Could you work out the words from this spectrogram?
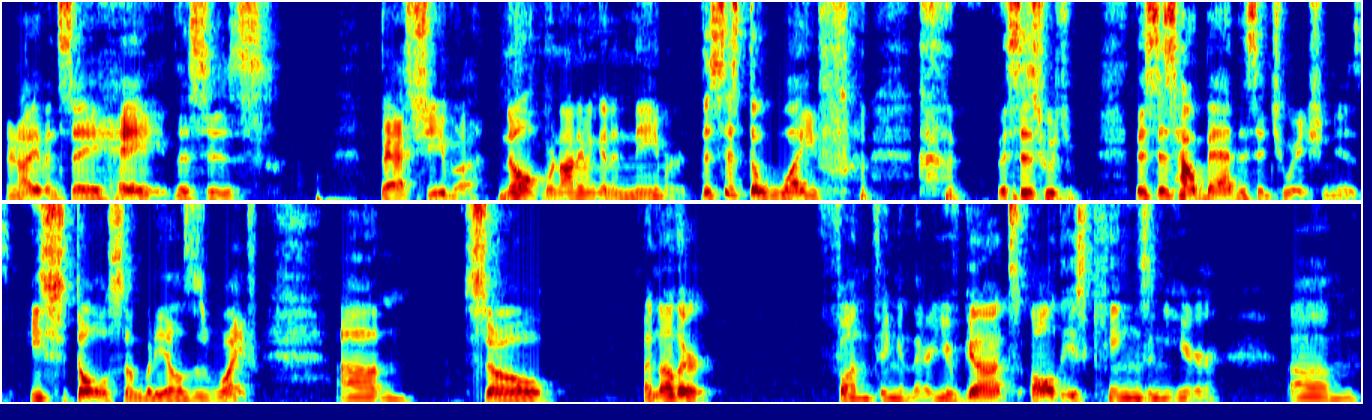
They're not even say, "Hey, this is Bathsheba." Nope, we're not even going to name her. This is the wife. this is who's. This is how bad the situation is. He stole somebody else's wife. Um, so another fun thing in there. You've got all these kings in here. Um,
